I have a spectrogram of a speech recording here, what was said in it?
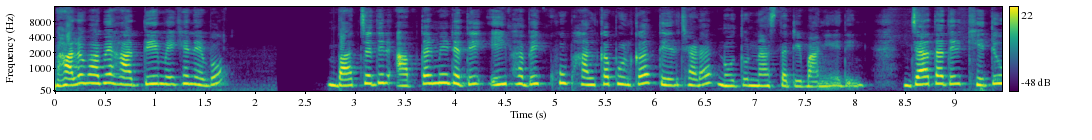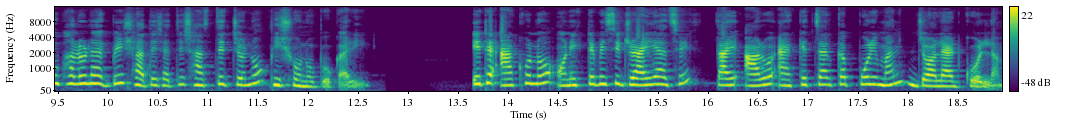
ভালোভাবে হাত দিয়ে মেখে নেব। বাচ্চাদের আবদার মেটাতে এইভাবে খুব হালকা ফুলকা তেল ছাড়া নতুন নাস্তাটি বানিয়ে দিন, যা তাদের খেতেও ভালো লাগবে, সাথে সাথে স্বাস্থ্যের জন্য ভীষণ উপকারী। এটা এখনও অনেকটা বেশি ড্রাই আছে, তাই আরও একের চার কাপ পরিমাণ জল অ্যাড করলাম।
